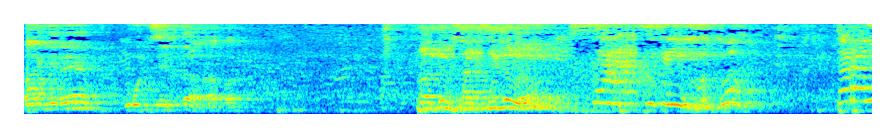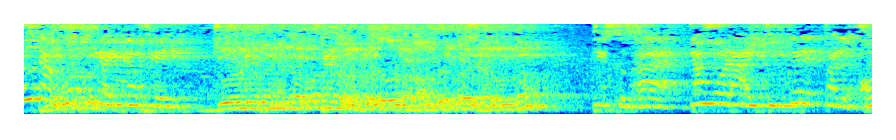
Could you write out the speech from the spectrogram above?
बाँकी रह्यो मङ्सिर त अब। प्रदीप साँच्चीकै हो। साँच्चीकै हो तर उता हो कि होइन फेरि? जोडी पनि कति हेरौँ त। त्यसो भए गाउँबाट हौ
